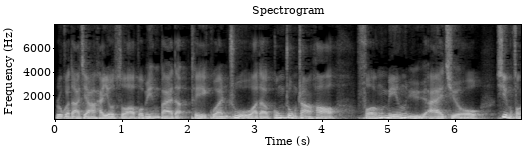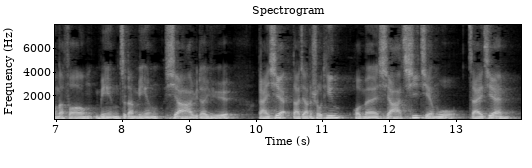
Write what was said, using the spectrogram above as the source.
如果大家还有所不明白的，可以关注我的公众账号“冯明宇艾灸”，姓冯的冯，名字的名，下雨的雨。感谢大家的收听，我们下期节目再见。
